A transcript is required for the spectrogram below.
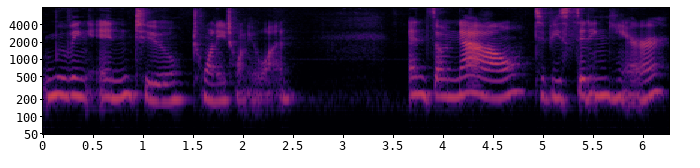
moving into 2021. And so now to be sitting here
